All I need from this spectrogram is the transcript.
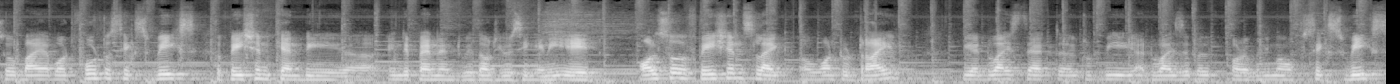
So by about four to six weeks, the patient can be uh, independent without using any aid. Also, if patients like uh, want to drive, we advise that uh, it would be advisable for a minimum of six weeks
